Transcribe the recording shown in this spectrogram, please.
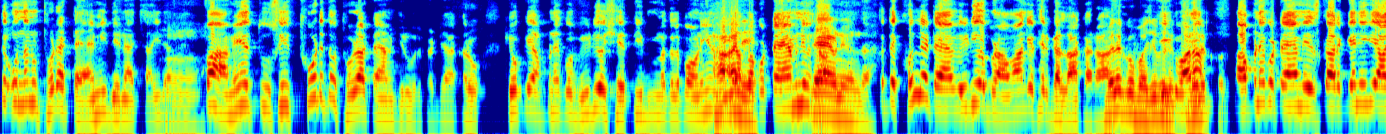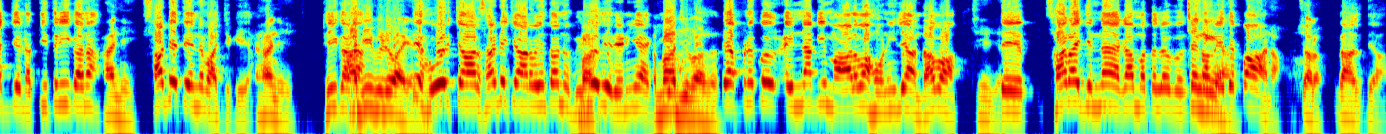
ਤੇ ਉਹਨਾਂ ਨੂੰ ਥੋੜਾ ਟਾਈਮ ਹੀ ਦੇਣਾ ਚਾਹੀਦਾ। ਹੂੰ। ਭਾਵੇਂ ਤੁਸੀਂ ਥੋੜੇ ਤੋਂ ਥੋੜਾ ਟਾਈਮ ਜ਼ਰੂਰ ਕੱਢਿਆ ਕਰੋ ਕਿਉਂਕਿ ਆਪਣੇ ਕੋਲ ਵੀਡੀਓ ਛੇਤੀ ਮਤਲਬ ਪਾਉਣੀ ਹੁੰਦੀ ਹਾਂਜੀ। ਆਪਾਂ ਕੋਲ ਟਾਈਮ ਨਹੀਂ ਹੁੰਦਾ। ਟਾਈਮ ਨਹੀਂ ਹੁੰਦਾ। ਕਿਤੇ ਖੁੱਲੇ ਟਾਈਮ ਵੀਡੀਓ ਬਣਾਵਾਂਗੇ ਫਿਰ ਗੱਲਾਂ ਕਰਾਂਗੇ। ਬਿਲਕੁਲ ਬਾਜੀ ਠੀਕ ਵਾ ਨਾ? ਬਿਲਕੁਲ। ਆਪਣੇ ਕੋਲ ਟਾਈਮ ਇਸ ਕਰਕੇ ਨਹੀਂ ਕਿ ਅੱਜ 29 ਤਰੀਕ ਆ ਨਾ ਹਾਂਜੀ। 3:30 ਵੱਜ ਗਏ ਆ। ਹਾਂਜੀ। ਠੀਕ ਆ ਅੱਜ ਨਾ ਹੀ ਵੀਡੀਓ ਆ ਤੇ ਹੋਰ 4 4:30 ਵਜੇ ਤੁਹਾਨੂੰ ਵੀਡੀਓ ਬਸ। ਦੇ ਦੇਣੀ ਹੈ ਬਾਜੀ ਬਸ ਤੇ ਆਪਣੇ ਕੋਲ ਇੰਨਾ ਕੀ ਮਾਲਵਾ ਹੋਣੀ ਲਿਆਂਦਾ ਵਾ। ਠੀਕ ਹੈ ਤੇ ਸਾਰਾ ਜਿੰਨਾ ਹੈਗਾ ਮਤਲਬ ਚੰਗੀ ਸਮੇਂ ਤੇ ਆ। ਭਾਣ ਆ ਚਲੋ। ਗੱਲ ਤੇ ਆ।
